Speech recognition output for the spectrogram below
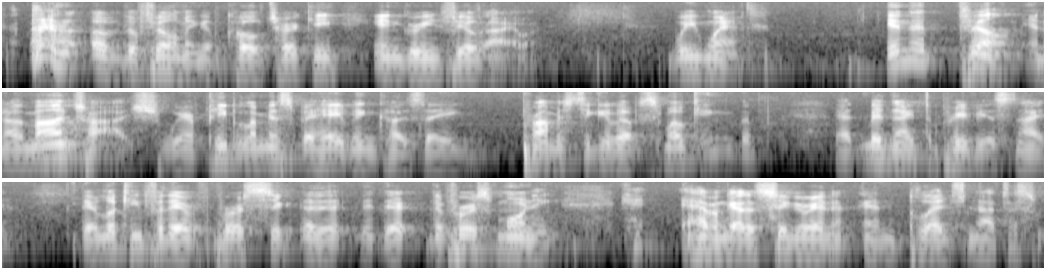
of the filming of Cold Turkey in Greenfield, Iowa. We went in the film, in a montage where people are misbehaving because they promised to give up smoking the, at midnight the previous night, they're looking for their first uh, their, the first morning, haven't got a cigarette and, and pledged not to. Sm-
